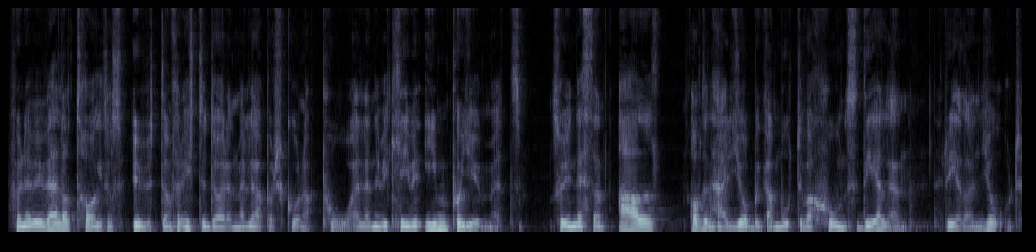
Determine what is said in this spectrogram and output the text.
För när vi väl har tagit oss utanför ytterdörren med löparskorna på eller när vi kliver in på gymmet så är nästan allt av den här jobbiga motivationsdelen redan gjord.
